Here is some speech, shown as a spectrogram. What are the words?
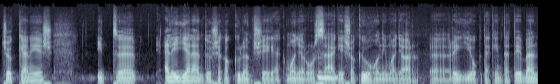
csökkenés. Itt elég jelentősek a különbségek Magyarország uh-huh. és a külhoni magyar régiók tekintetében.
